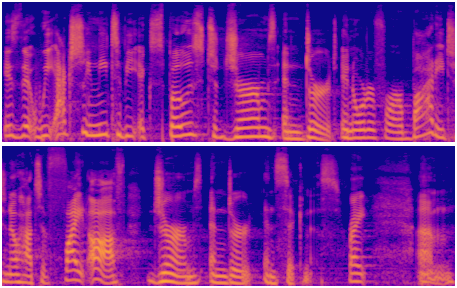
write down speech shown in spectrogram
is that we actually need to be exposed to germs and dirt in order for our body to know how to fight off germs and dirt and sickness, right? Um,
